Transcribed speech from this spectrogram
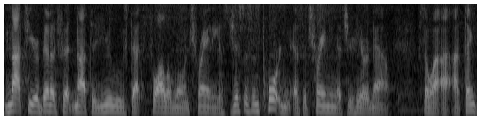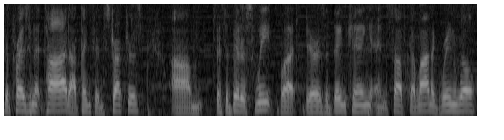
not to your benefit not to use that follow-on training. It's just as important as the training that you hear now. So I, I thank the President Todd, I thank the instructors. Um, it's a bittersweet, but there is a Ding King in South Carolina, Greenville,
